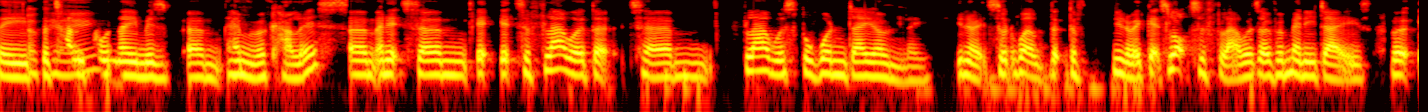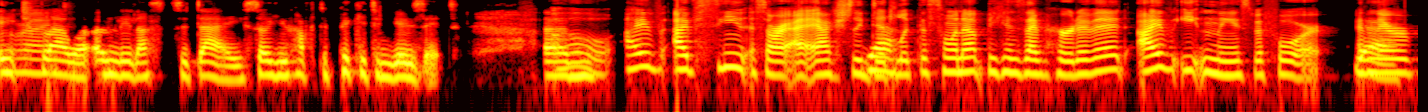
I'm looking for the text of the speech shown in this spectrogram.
The okay. botanical name is um, hemerocallis, um, and it's um it, it's a flower that um, flowers for one day only. You know, it's sort of, well, the, the, you know, it gets lots of flowers over many days, but each right. flower only lasts a day, so you have to pick it and use it. Um, oh, I've I've seen. Sorry, I actually did yeah. look this one up because I've heard of it. I've eaten these before, and yeah. they're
